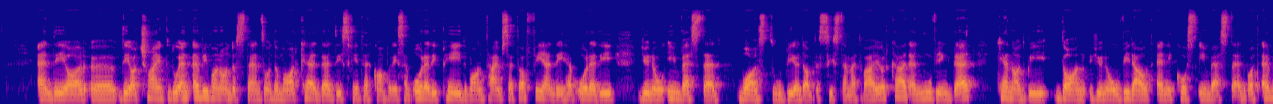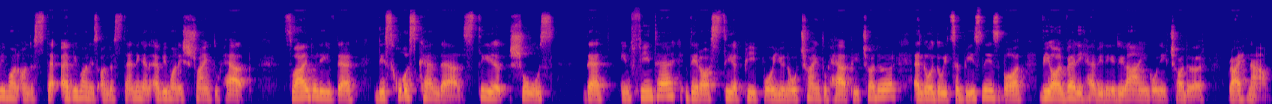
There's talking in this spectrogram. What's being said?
And they are uh, they are trying to do, and everyone understands on the market that these fintech companies have already paid one time setup fee, and they have already, you know, invested once to build up the system at Wirecard, and moving that cannot be done you know without any cost invested. But everyone understand everyone is understanding and everyone is trying to help. So i believe that this whole scandal still shows that in fintech there are still people you know trying to help each other. And although it's a business but we are very heavily relying on each other right now.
